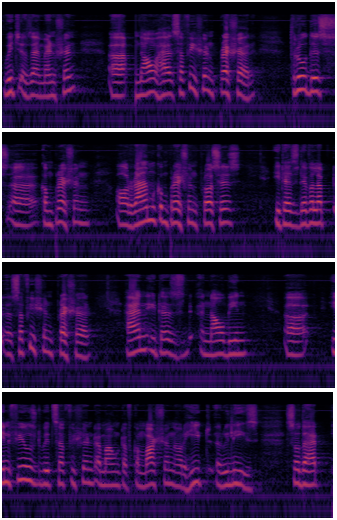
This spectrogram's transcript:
which as I mentioned uh, now has sufficient pressure through this uh, compression or ram compression process it has developed sufficient pressure and it has now been uh, infused with sufficient amount of combustion or heat release. So, that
